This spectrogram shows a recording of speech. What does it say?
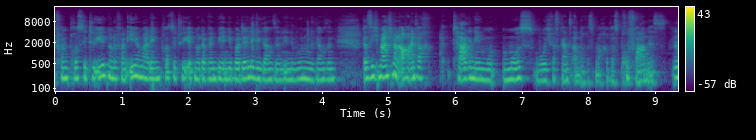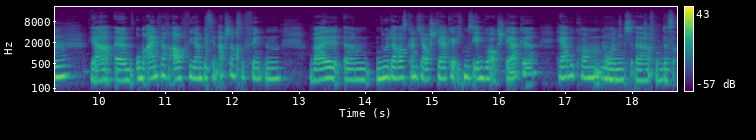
von Prostituierten oder von ehemaligen Prostituierten oder wenn wir in die Bordelle gegangen sind, in die Wohnung gegangen sind, dass ich manchmal auch einfach Tage nehmen muss, wo ich was ganz anderes mache, was Profanes. Mhm. Ja, okay. ähm, um einfach auch wieder ein bisschen Abstand zu finden, weil ähm, nur daraus kann ich ja auch Stärke, ich muss irgendwo auch Stärke herbekommen mhm. und äh, um, das,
